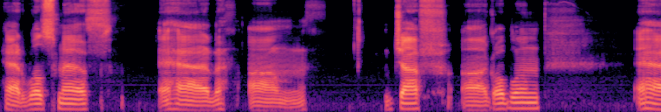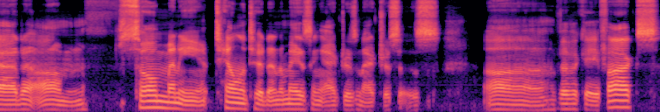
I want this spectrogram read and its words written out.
had Will Smith, it had um, Jeff uh, Goldblum, had um, so many talented and amazing actors and actresses. Uh, Vivica A. Fox.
